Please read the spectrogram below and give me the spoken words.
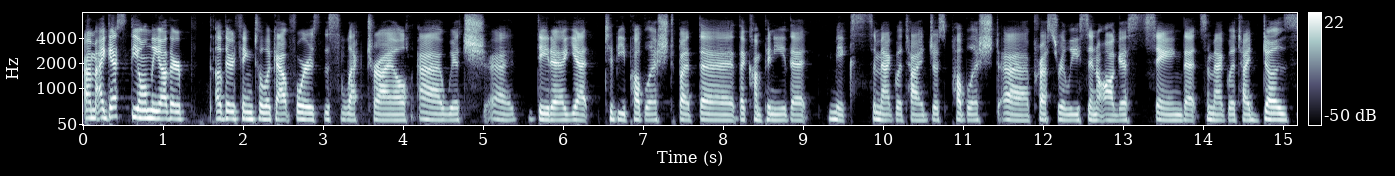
Um, I guess the only other other thing to look out for is the select trial, uh, which uh, data yet to be published, but the the company that makes semaglutide just published a press release in August saying that semaglutide does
